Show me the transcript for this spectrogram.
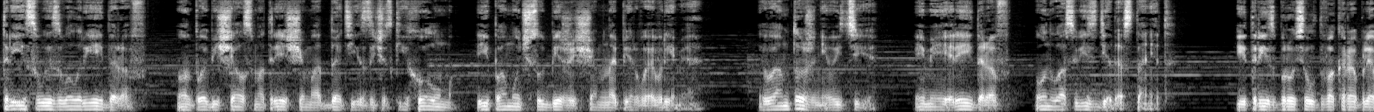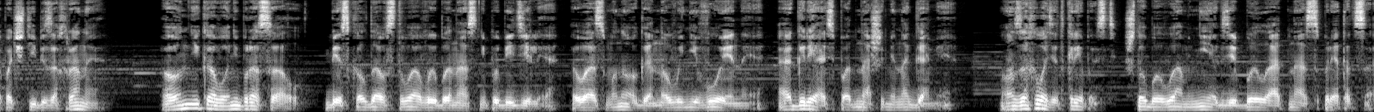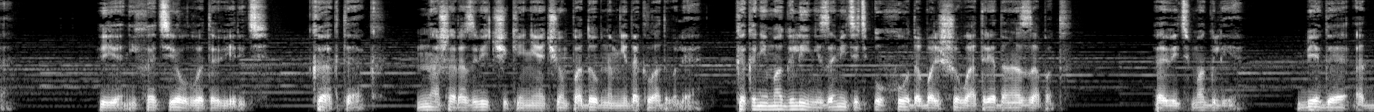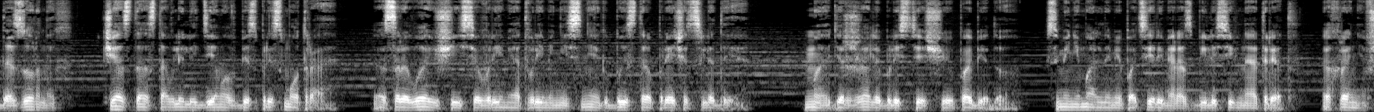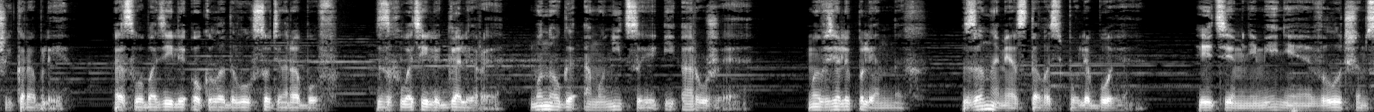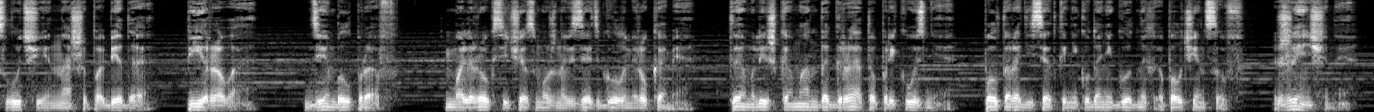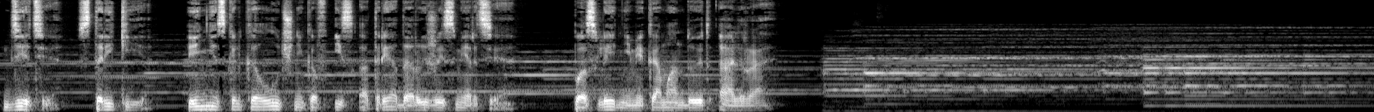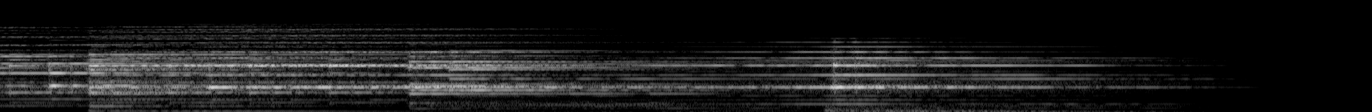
Трис вызвал рейдеров. Он пообещал смотрящим отдать языческий холм и помочь с убежищем на первое время. Вам тоже не уйти. Имея рейдеров, он вас везде достанет». И Трис бросил два корабля почти без охраны? Он никого не бросал. Без колдовства вы бы нас не победили. Вас много, но вы не воины, а грязь под нашими ногами. Он захватит крепость, чтобы вам негде было от нас спрятаться». Я не хотел в это верить. Как так? Наши разведчики ни о чем подобном не докладывали. Как они могли не заметить ухода большого отряда на запад? А ведь могли. Бегая от дозорных, часто оставляли демов без присмотра, а срывающийся время от времени снег быстро прячет следы. Мы одержали блестящую победу. С минимальными потерями разбили сильный отряд, охранявший корабли. Освободили около двух сотен рабов. Захватили галеры, много амуниции и оружия. Мы взяли пленных. За нами осталось поле боя. И тем не менее, в лучшем случае наша победа – Пирова. Дем был прав. Мальрок сейчас можно взять голыми руками. Там лишь команда Грато при кузне, полтора десятка никуда не годных ополченцев, женщины, дети, старики и несколько лучников из отряда Рыжей Смерти. Последними командует Альра –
